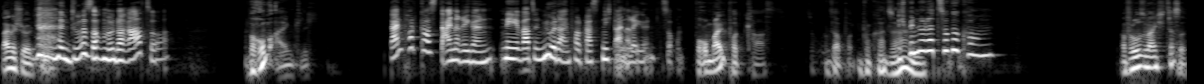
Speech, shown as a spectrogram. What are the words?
Dankeschön. Du bist doch Moderator. Warum eigentlich? Dein Podcast, deine Regeln. Nee, warte, nur dein Podcast, nicht deine Regeln. So rum. Warum mein Podcast? Das ist doch unser Podcast. Ich. Ich bin nur dazugekommen. Wann verlosen wir eigentlich die Tasse?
